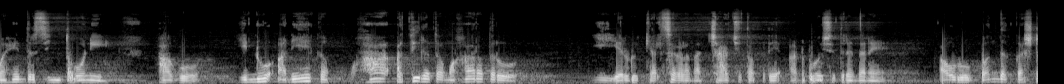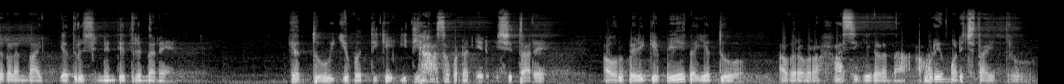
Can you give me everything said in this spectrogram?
ಮಹೇಂದ್ರ ಸಿಂಗ್ ಧೋನಿ ಹಾಗೂ ಇನ್ನೂ ಅನೇಕ ಮಹಾ ಅತಿರಥ ಮಹಾರಥರು ಈ ಎರಡು ಕೆಲಸಗಳನ್ನು ಚಾಚು ತಪ್ಪದೆ ಅನುಭವಿಸಿದ್ರಿಂದನೇ, ಅವರು ಬಂದ ಕಷ್ಟಗಳನ್ನು ಎದುರಿಸಿ ನಿಂತಿದ್ರಿಂದನೇ ಗೆದ್ದು ಇವತ್ತಿಗೆ ಇತಿಹಾಸವನ್ನು ನಿರ್ಮಿಸಿದ್ದಾರೆ. ಅವರು ಬೆಳಿಗ್ಗೆ ಬೇಗ ಎದ್ದು ಅವರವರ ಹಾಸಿಗೆಗಳನ್ನು ಅವರೇ ಮಡಚ್ತಾ ಇದ್ದರು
